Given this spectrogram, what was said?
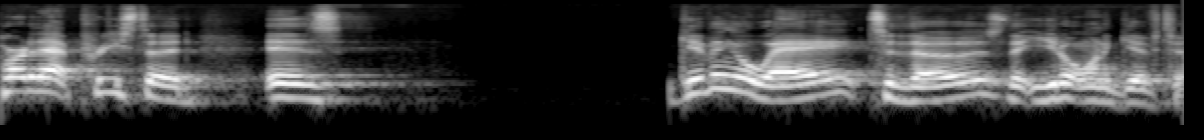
Part of that priesthood is giving away to those that you don't want to give to.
